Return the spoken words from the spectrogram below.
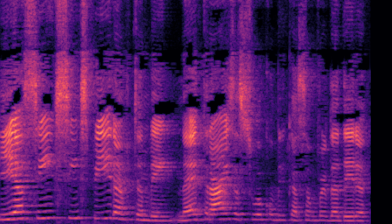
E assim se inspira também, né? Traz a sua comunicação verdadeira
